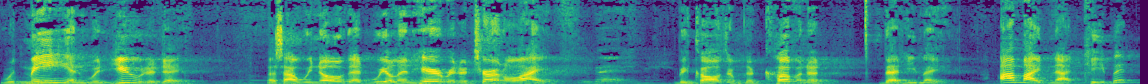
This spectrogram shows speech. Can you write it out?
with me and with you today. That's how we know that we'll inherit eternal life because of the covenant that he made. I might not keep it.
